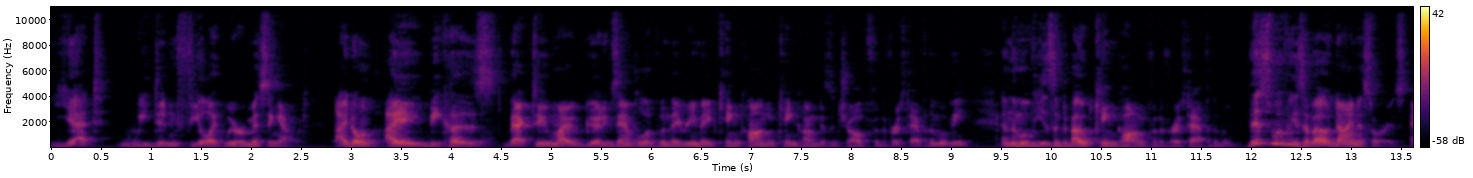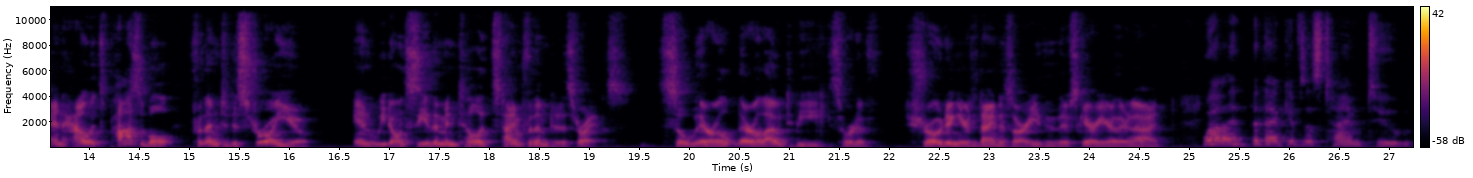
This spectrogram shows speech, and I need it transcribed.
yet we didn't feel like we were missing out. I don't I because back to my good example of when they remade King Kong and King Kong doesn't show up for the first half of the movie and the movie isn't about King Kong for the first half of the movie. This movie is about dinosaurs and how it's possible for them to destroy you and we don't see them until it's time for them to destroy us. So they're they're allowed to be sort of Schrodinger's dinosaur, either they're scary or they're not. Well, and but that gives us time to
